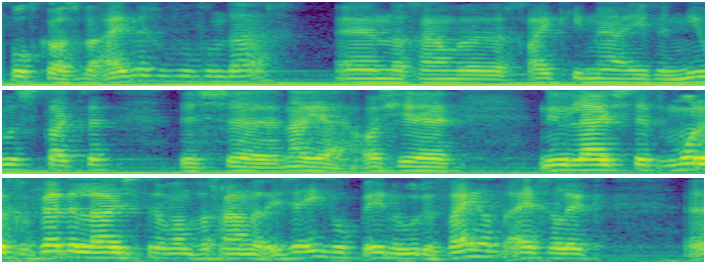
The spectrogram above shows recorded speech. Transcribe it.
podcast beëindigen voor vandaag. En dan gaan we gelijk hierna even een nieuwe starten. Dus nou ja, als je nu luistert, morgen verder luisteren, want we gaan er eens even op in hoe de vijand eigenlijk eh,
